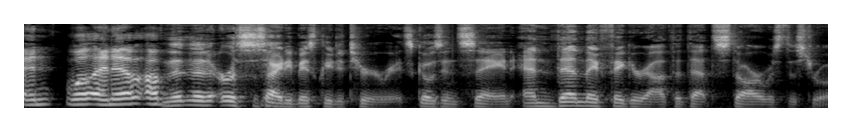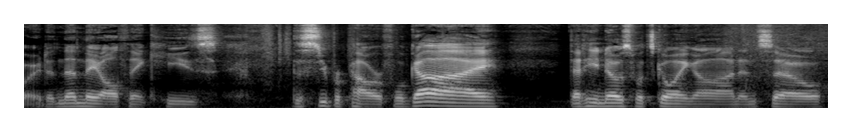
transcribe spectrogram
and well and, uh, and then the earth society basically deteriorates goes insane and then they figure out that that star was destroyed and then they all think he's the super powerful guy that he knows what's going on and so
